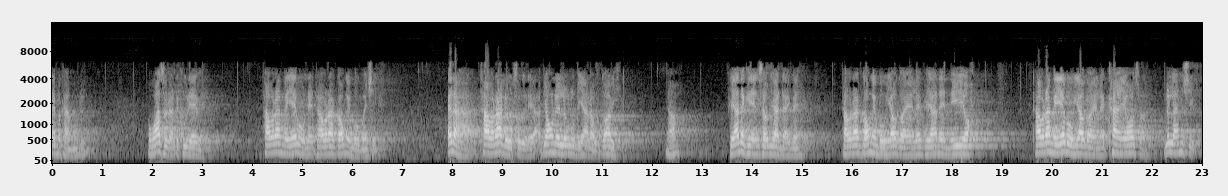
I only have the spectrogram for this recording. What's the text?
လက်မခံဘူးလေဘဝဆိုတာတစ်ခုတည်းပဲ သာဝရငရဲဘုံနဲ့သာဝရကောင်းကင်ဘုံပဲရှိတယ်အဲ့ဒါဟာသာဝရလို့ဆိုရဲအပြောင်းလဲလုံးလို့မရတော့ဘူးသွားပြီနော်ဘုရားသခင်ဆောပြတိုင်းပဲသာဝရကောင်းကင်ဘုံရောက်သွားရင်လည်းဘုရားနဲ့နေရောသာဝရငရဲဘုံရောက်သွားရင်လည်းခံရောဆိုတာလွတ်လပ်မရှိဘူး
